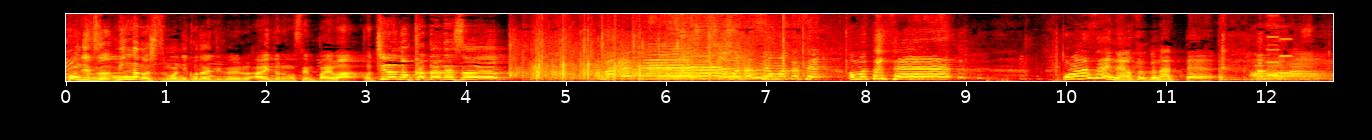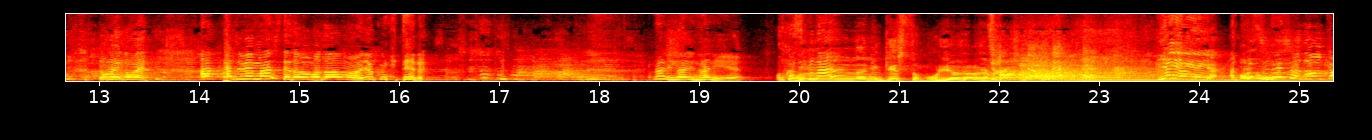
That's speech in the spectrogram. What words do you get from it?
本日みんなの質問に答えてくれるアイドルの先輩はこちらの方です。お待たせ。お待たせ。お待たせ。お待たせ。ごめんなさいね遅くなって。ごめんごめん。あはじめまして。どうもどうも。よく来てる。何 何何？こんなにゲスト盛り上がらなかった。いやいやいやいや私でしょどう考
